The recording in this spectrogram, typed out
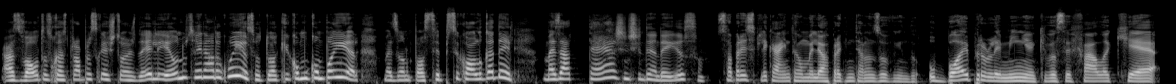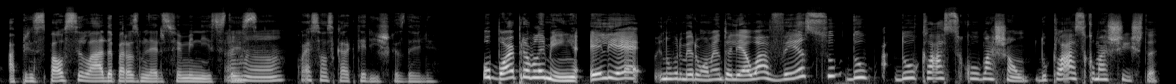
às voltas com as próprias questões dele, eu não sei nada com isso. Eu tô aqui como companheira, mas eu não posso ser psicóloga dele. Mas até a gente entender isso. Só pra explicar, então, melhor pra quem tá nos ouvindo. O boy probleminha que você fala que é a principal cilada para as mulheres feministas. Aham. Quais são as características dele? O boy probleminha, ele é, no primeiro momento, ele é o avesso do, do clássico machão, do clássico machista.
